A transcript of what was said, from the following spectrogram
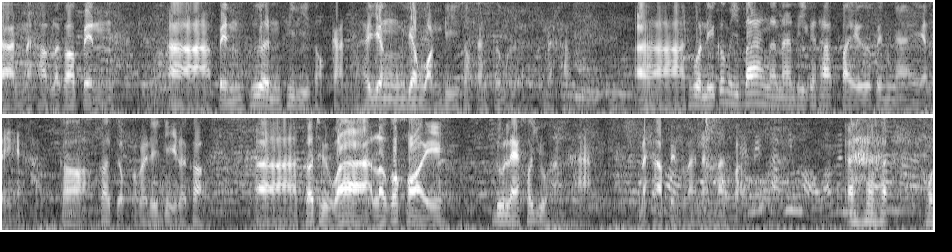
กันนะครับ แล้วก็เป็นอ่าเป็นเพื่อนที่ดีต่อกันนะยังยังหวังดีต่อกันเสมอนะครับอืมอืมอ่าทุกวันนี้ก็มีบ้างนานๆทีก็ทักไปเออเป็นไงอะไรเงี้ยครับก็ก็จบกันไปได้ดี แล้วก็อ่าก็ถือว่าเราก็คอยดูแลเขาอยู่ห่างๆนะครับเป็นวันนั้นมากกว่าได้ไหมคะพี่หมอว่ามันเป็นเพราะอะไรขอ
